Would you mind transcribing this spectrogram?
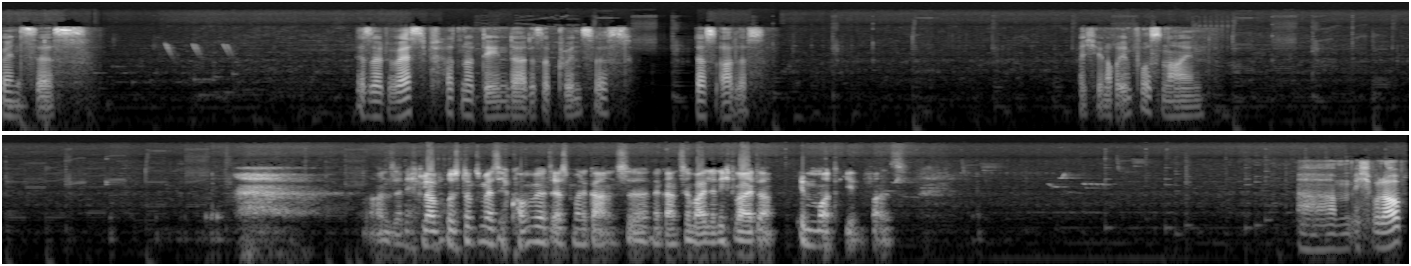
Princess. Desert Wesp hat nur den da, Desert Princess. Das alles. Habe ich hier noch Infos? Nein. Wahnsinn. Ich glaube, rüstungsmäßig kommen wir jetzt erstmal eine ganze, eine ganze Weile nicht weiter. Im Mod jedenfalls. Ähm, ich glaube,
